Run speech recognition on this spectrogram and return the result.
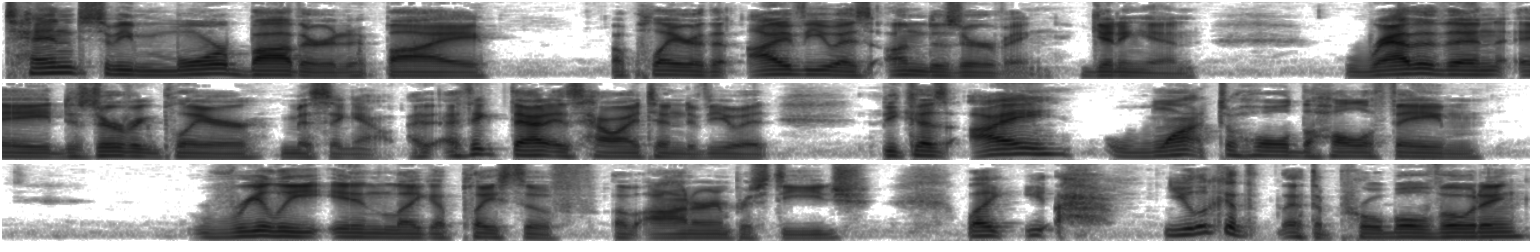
tend to be more bothered by a player that I view as undeserving getting in rather than a deserving player missing out. I, I think that is how I tend to view it because I want to hold the Hall of Fame really in like a place of of honor and prestige. Like you, you look at at the Pro Bowl voting,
